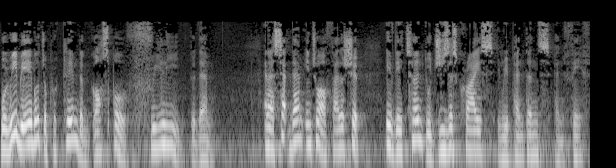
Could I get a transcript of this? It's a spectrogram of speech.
Will we be able to proclaim the gospel freely to them and accept them into our fellowship if they turn to Jesus Christ in repentance and faith?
